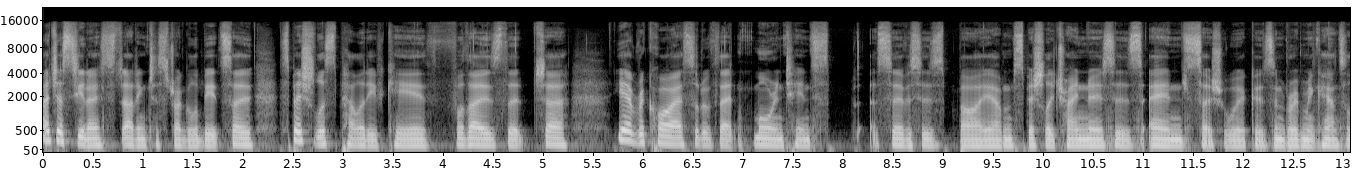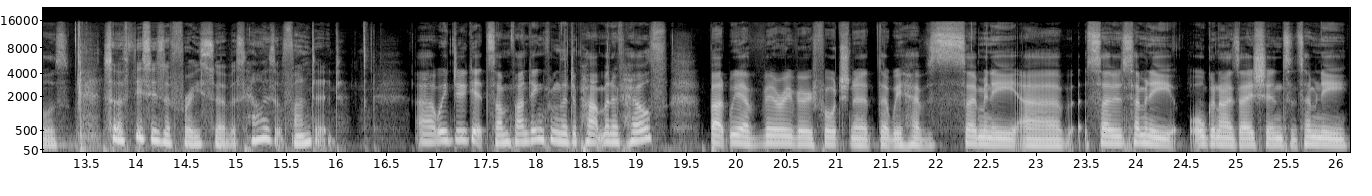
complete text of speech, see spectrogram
are just, you know, starting to struggle a bit. So, specialist palliative care for those that, uh, yeah, require sort of that more intense services by um, specially trained nurses and social workers and bereavement counsellors. So, if this is a free service, how is it funded? Uh, we do get some funding from the Department of Health, but we are very, very fortunate that we have so many, uh, so so many organisations and so many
